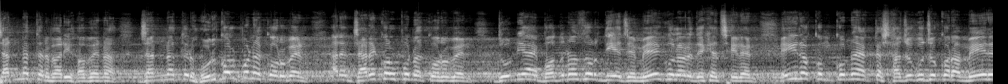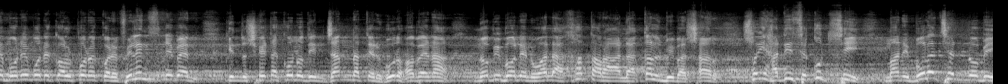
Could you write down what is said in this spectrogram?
জান্নাতের বাড়ি হবে না। জান্নাতের হুর কল্পনা করবেন, আরে যারে কল্পনা করবেন? দুনিয়ায় বদনজর দিয়ে যে মেয়েগুলোর দেখেছিলেন এই রকম কোনো একটা সাজুগুজু করা মেয়েরে মনে মনে কল্পনা করে ফিলিংস নেবেন, কিন্তু সেটা কোনোদিন জান্নাতের হুর হবে না। নবী বলেন, ওয়ালা আলা কলবি বাসার সই হাদিসে মানে বলেছেন নবী,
